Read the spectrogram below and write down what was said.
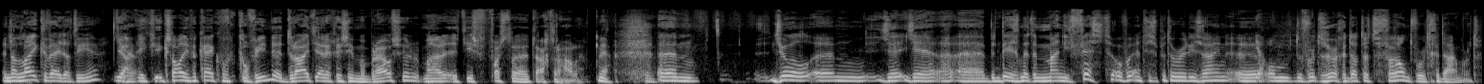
En dan liken wij dat weer. Ja, Ik, ik zal even kijken of ik het kan vinden. Het draait ergens in mijn browser, maar het is vast te achterhalen. Ja. Ehm, Joel, ehm, je, je eh, bent bezig met een manifest over anticipatory design. eh, Om ervoor te zorgen dat het verantwoord gedaan wordt.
